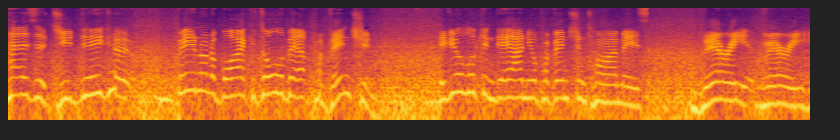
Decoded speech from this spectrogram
hazards, you need to, being on a bike, it's all about prevention. If you're looking down, your prevention time is very, very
